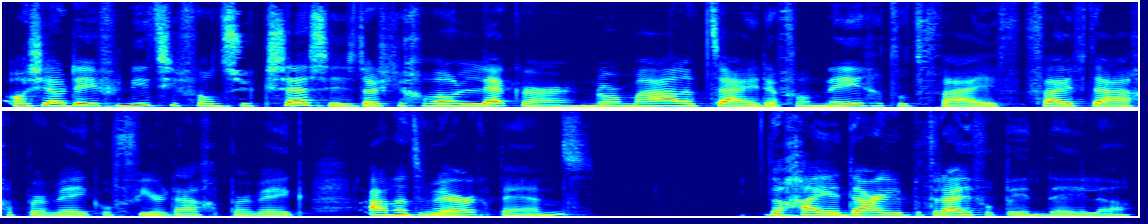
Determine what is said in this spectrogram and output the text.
Als jouw definitie van succes is dat je gewoon lekker normale tijden van 9 tot 5, 5 dagen per week of 4 dagen per week aan het werk bent, dan ga je daar je bedrijf op indelen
